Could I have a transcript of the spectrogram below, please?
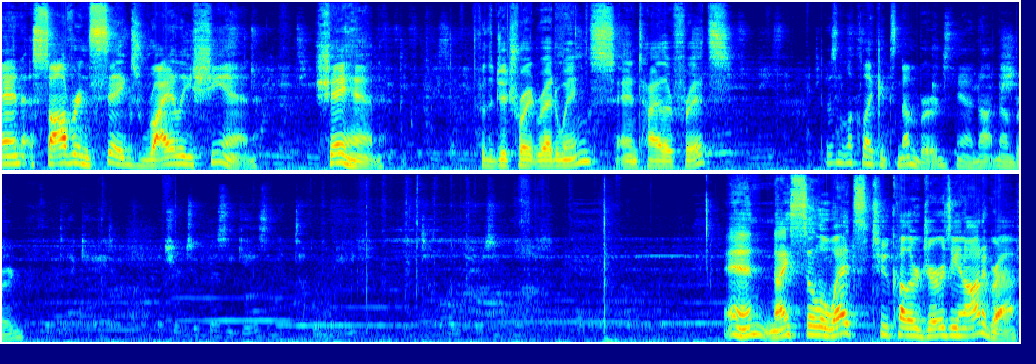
And Sovereign Sigs Riley Sheahan. Shahan for the Detroit Red Wings and Tyler Fritz. Doesn't look like it's numbered. Yeah, not numbered. And nice silhouettes, two color jersey and autograph.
